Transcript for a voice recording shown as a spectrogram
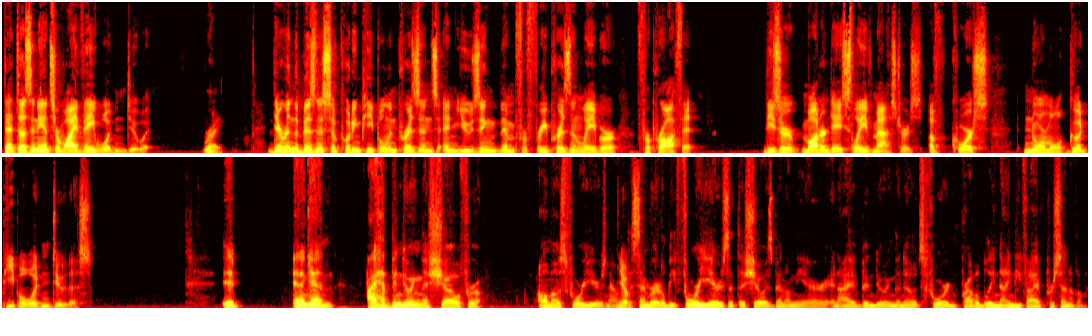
that doesn't answer why they wouldn't do it. Right. They're in the business of putting people in prisons and using them for free prison labor for profit. These are modern day slave masters. Of course, normal, good people wouldn't do this. It, and again, I have been doing this show for almost four years now. In Yep. December, it'll be four years that this show has been on the air, and I have been doing the notes for probably 95% of them.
